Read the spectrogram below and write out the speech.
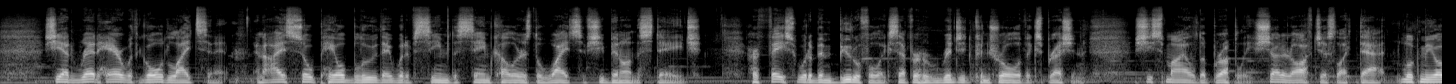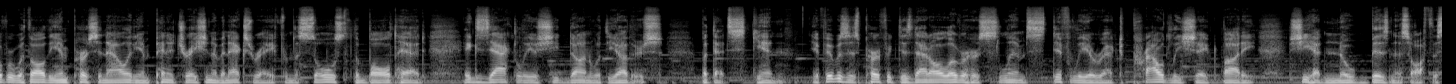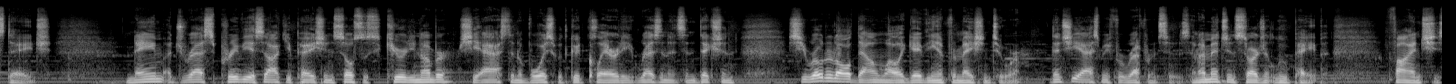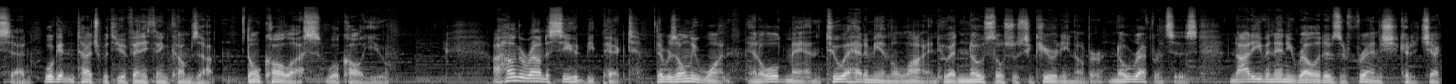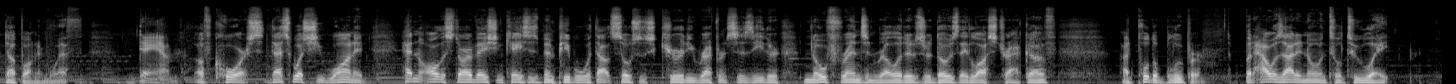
She had red hair with gold lights in it, and eyes so pale blue they would have seemed the same color as the whites if she'd been on the stage. Her face would have been beautiful except for her rigid control of expression. She smiled abruptly, shut it off just like that, looked me over with all the impersonality and penetration of an x-ray from the soles to the bald head, exactly as she'd done with the others. But that skin, if it was as perfect as that all over her slim, stiffly erect, proudly shaped body, she had no business off the stage. Name, address, previous occupation, social security number, she asked in a voice with good clarity, resonance, and diction. She wrote it all down while I gave the information to her. Then she asked me for references, and I mentioned Sergeant Lou Pape. Fine, she said. We'll get in touch with you if anything comes up. Don't call us, we'll call you. I hung around to see who'd be picked. There was only one, an old man, two ahead of me in the line, who had no social security number, no references, not even any relatives or friends she could have checked up on him with. Damn, of course, that's what she wanted. Hadn't all the starvation cases been people without social security references, either no friends and relatives or those they lost track of? I'd pulled a blooper, but how was I to know until too late?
